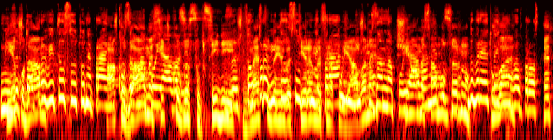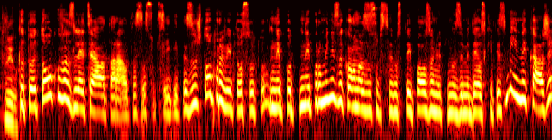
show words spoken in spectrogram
Ми Ние защо подаваме- правителството не прави нищо Ако за даваме всичко напояване? за субсидии, Защо вместо да инвестираме не в напояване, за ще имаме само зърно. Добре, ето Това един е. въпрос. Ето ви го. Като е толкова зле цялата работа с субсидиите, защо правителството не, под- не промени закона за собствеността и ползването на земеделските земи и не каже,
